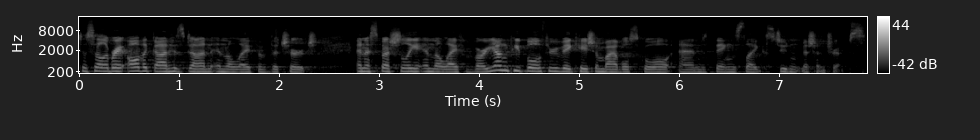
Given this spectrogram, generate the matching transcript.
to celebrate all that God has done in the life of the church, and especially in the life of our young people through Vacation Bible School and things like student mission trips.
